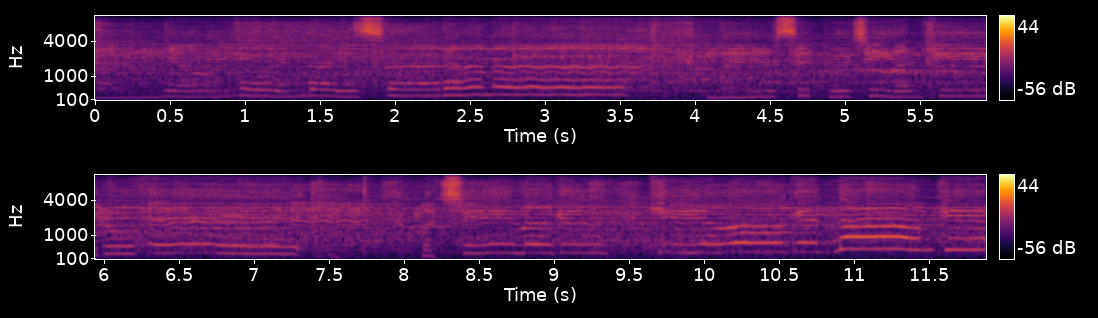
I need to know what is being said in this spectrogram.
안녕 오랜 나의 사람아 늘 슬프지 않기로 해 마지막은 기억에 남기에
